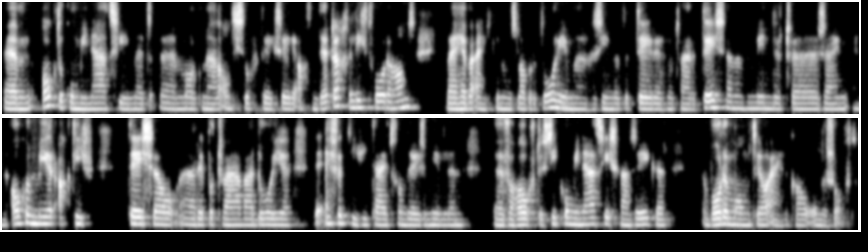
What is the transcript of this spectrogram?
Um, ook de combinatie met uh, moleculare antistoffen tegen CD38 ligt voor de hand. Wij hebben eigenlijk in ons laboratorium gezien dat de T-repertoire T-cellen verminderd zijn en ook een meer actief T-cel-repertoire, waardoor je de effectiviteit van deze middelen verhoogt. Dus die combinaties gaan zeker, worden momenteel eigenlijk al onderzocht.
